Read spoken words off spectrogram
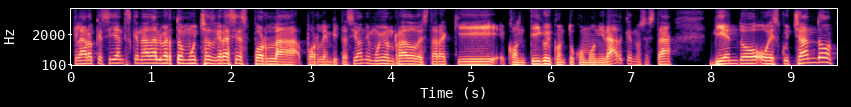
Claro que sí. Antes que nada, Alberto, muchas gracias por la, por la invitación y muy honrado de estar aquí contigo y con tu comunidad que nos está viendo o escuchando.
